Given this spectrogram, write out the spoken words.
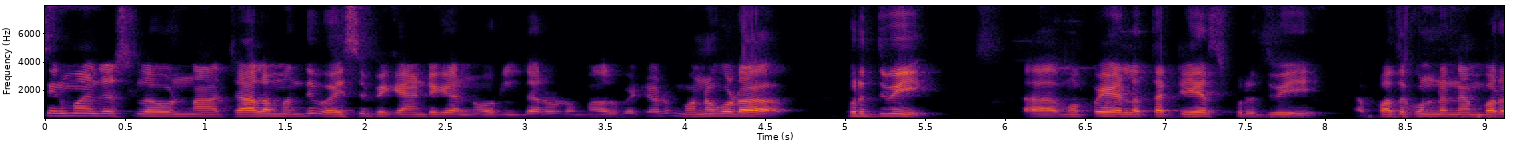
సినిమా ఇండస్ట్రీలో ఉన్న చాలామంది వైసీపీకి యాంటీగా నోట్లు తెరవడం మొదలుపెట్టారు. మొన్న కూడా పృథ్వీ ముప్పై ఏళ్ళ థర్టీ ఇయర్స్ పృథ్వీ పదకొండు నెంబర్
